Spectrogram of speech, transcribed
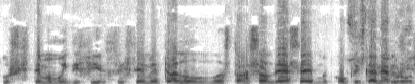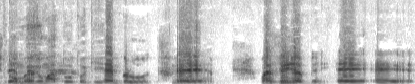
O sistema é muito difícil. O sistema entrar numa situação dessa é muito complicado. O sistema é bruto, sistema como diz o Matuto aqui. É bruto, é. é. Mas veja bem, é, é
